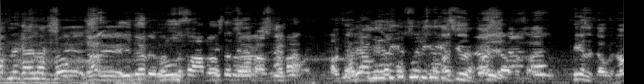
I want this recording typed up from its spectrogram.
আপনার গায়ে লাগবে? আমি এদিকে তুই দিকে গেছি ঠিক আছে যাবে না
